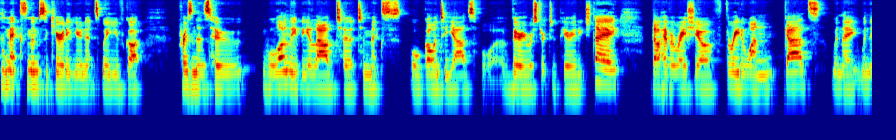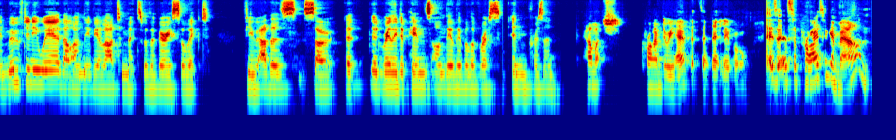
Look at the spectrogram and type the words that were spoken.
the maximum security units where you've got prisoners who will only be allowed to, to mix or go into yards for a very restricted period each day. They'll have a ratio of three to one guards when they when they're moved anywhere. They'll only be allowed to mix with a very select few others. So it, it really depends on their level of risk in prison. How much crime do we have that's at that level? Is it a surprising amount?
